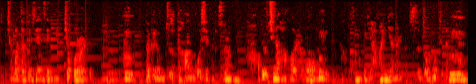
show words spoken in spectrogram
た。茶畑先生にめっちゃ怒られてる。うん。だけどもずっと反抗してたんですよ。うんでうちの母親も、うん。なんかこの子やばいんじゃないかってずっと思ってたうみたい。ん。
